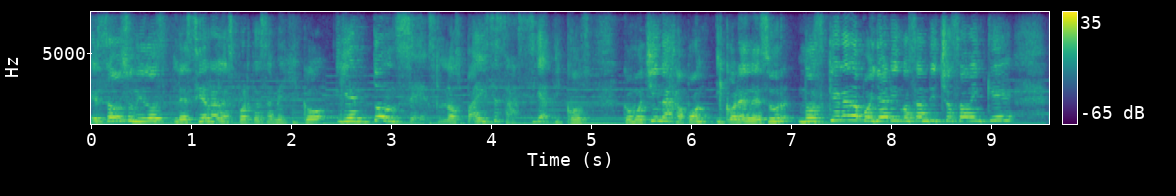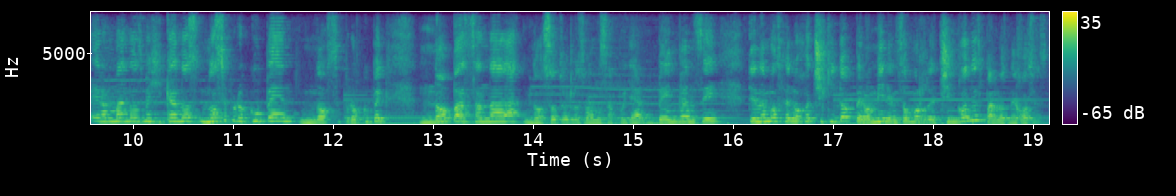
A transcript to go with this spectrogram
Estados Unidos le cierra las puertas a México y entonces los países asiáticos como China, Japón y Corea del Sur nos quieren apoyar y nos han dicho, ¿saben qué? Hermanos mexicanos, no se preocupen, no se preocupen, no pasa nada, nosotros los vamos a apoyar, vénganse, tenemos el ojo chiquito, pero miren, somos rechingones para los negocios.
